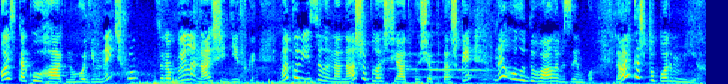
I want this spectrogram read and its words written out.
ось таку гарну годівничку зробили наші дітки. Ми повісили на нашу площадку, щоб пташки не голодували взимку. Давайте ж покормимо їх.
